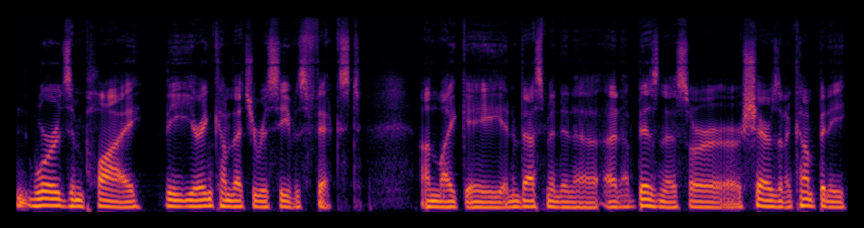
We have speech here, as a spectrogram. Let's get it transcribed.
words imply, the your income that you receive is fixed. Unlike a an investment in a in a business or, or shares in a company,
